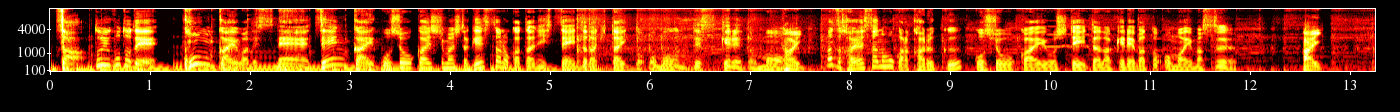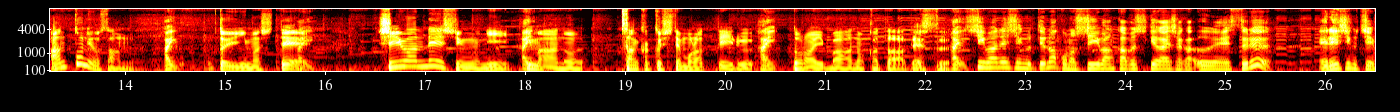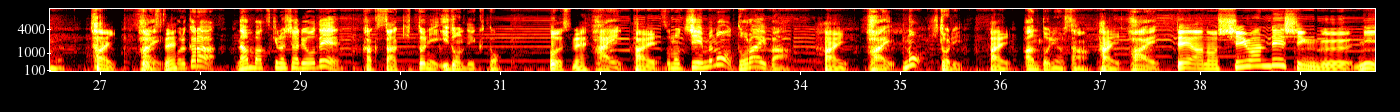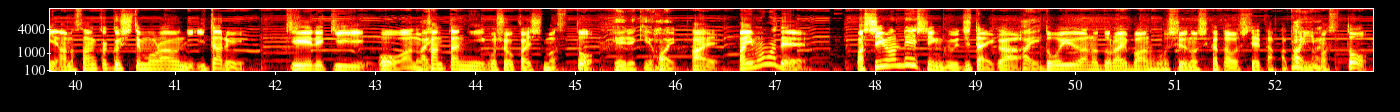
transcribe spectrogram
さあということで今回はですね前回ご紹介しましたゲストの方に出演いただきたいと思うんですけれども、はい。まず林さんの方から軽くご紹介をしていただければと思います。はい。アントニオさんはいと言いまして、はい C1 レーシングにはい今、あの参画してもらっているはいドライバーの方です。はい、C1 レーシングっていうのはこの C1 株式会社が運営するえーレーシングチームはい。そうですね。はい、これからナンバー付きの車両で各サーキットに挑んでいくと、そうですね。はい、はい。そのチームのドライバはい。ー、はい、の一人はい。アントニオさん、はい。はい、で、あの C1 レーシングにあの参画してもらうに至る経歴をあの、はい簡単にご紹介しますと、経歴はいはい。まあ、今まで、まあ、C1 レーシング自体がはいどういうあのドライバーの補修の仕方をしていたかと言いますと、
